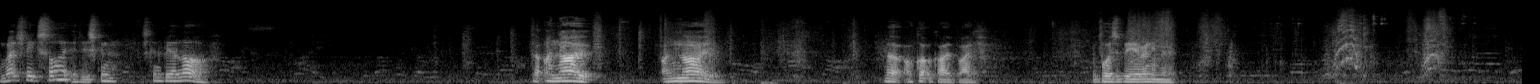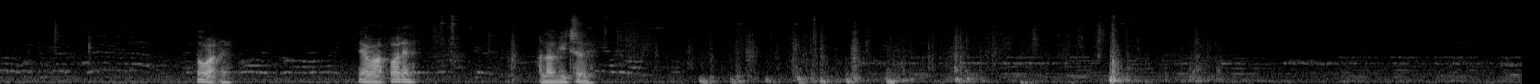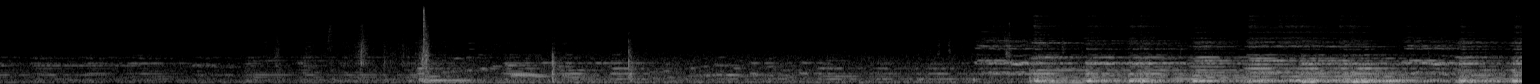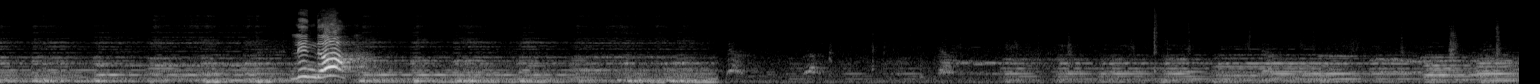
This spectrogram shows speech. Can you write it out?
I'm actually excited. It's gonna, it's gonna be a laugh. Look, I know. I know. Look, I've got to go, babe. The boys will be here any minute. All right then. Yeah, right. Bye then. I love you too. Linda! Linda!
